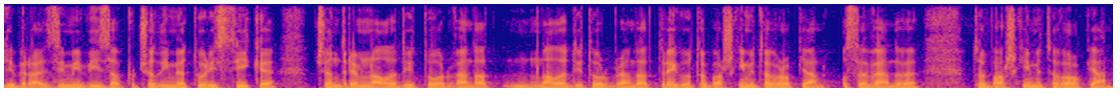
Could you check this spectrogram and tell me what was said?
liberalizim i vizave për qëllime turistike, qëndrim 90 ditor brenda tregut të Bashkimit Evropian ose vendeve të Bashkimit Evropian.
